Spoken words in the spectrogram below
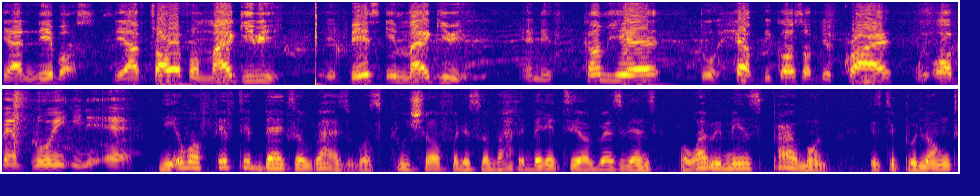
their neighbors. They have traveled from Maigibi, they're based in Maigibi, and they've come here to help because of the cry we all been blowing in the air. The over 50 bags of rice was crucial for the survivability of residents, but what remains paramount is the prolonged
